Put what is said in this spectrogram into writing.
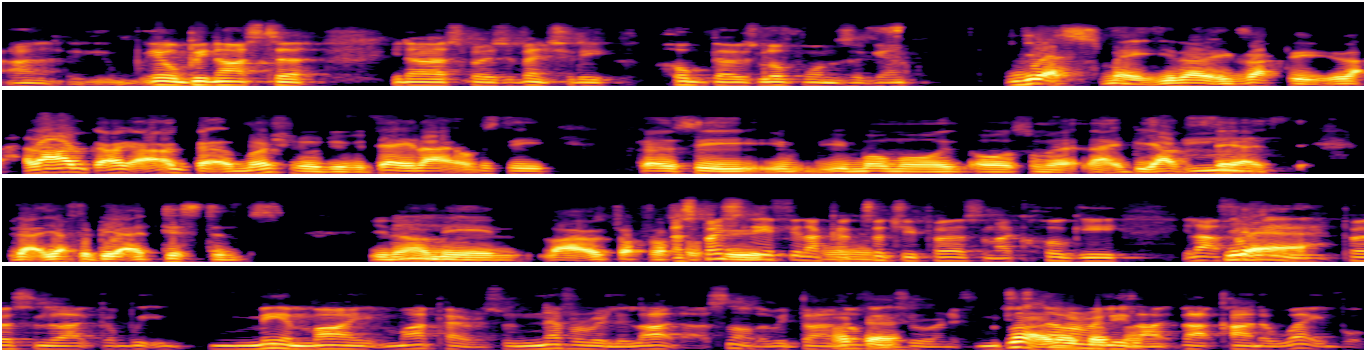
uh, it'll be nice to, you know, I suppose eventually hug those loved ones again. Yes, mate. You know exactly. And I, I, I got emotional the other day. Like, obviously, go see your, your mum or, or something like. But you have to say Mm. like you have to be at a distance. You know what I Mm. mean? Like I was dropping off. Especially if you're like a Mm. touchy person, like huggy. You like for Yeah. me personally, like we, me and my my parents were never really like that. It's not that we don't Okay. love each other or anything. We just No, no, never course really like that kind of way. But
